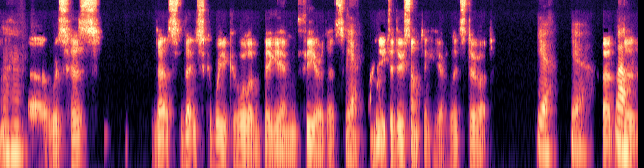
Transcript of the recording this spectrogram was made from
mm-hmm. uh, was his that's that's what you call a big M fear. That's yeah. I need to do something here. Let's do it. Yeah, yeah. But wow. the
